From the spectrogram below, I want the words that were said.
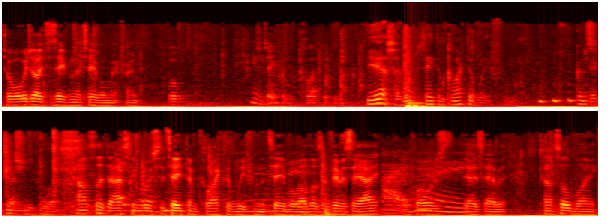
So what would you like to take from the table, my friend? Move Here to go. take them collectively. Yes, I'd like to take them collectively. Good suggestion for from Counselor Darcy moves to take them collectively from the table. All those in favor say aye. Aye. Opposed? Yay. The ayes have it. Counselor Blank.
